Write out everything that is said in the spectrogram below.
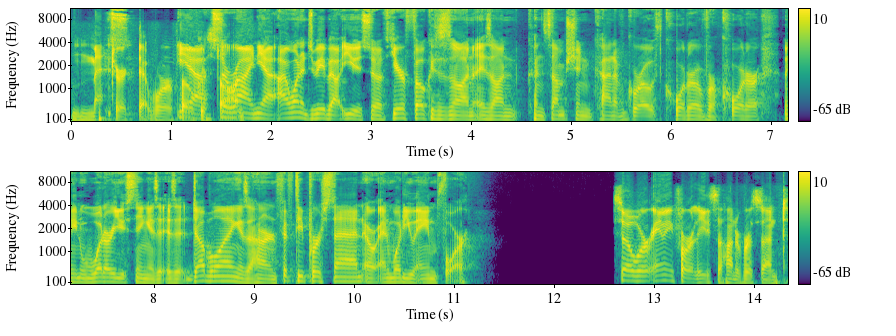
a metric that we're focused on. yeah so on. ryan yeah i want it to be about you so if your focus is on is on consumption kind of growth quarter over quarter i mean what are you seeing is it is it doubling is it 150% or and what do you aim for So we're aiming for at least 100%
